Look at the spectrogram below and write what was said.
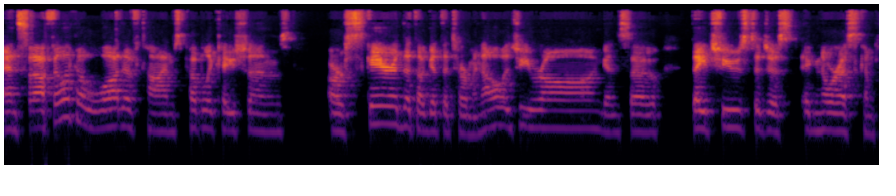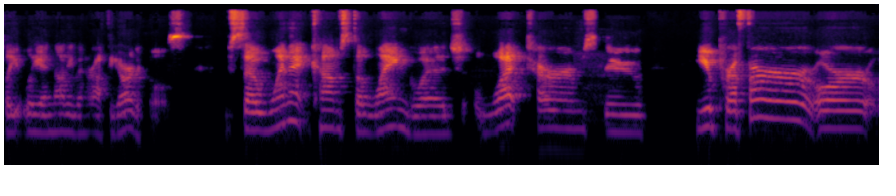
And so, I feel like a lot of times publications are scared that they'll get the terminology wrong. And so, they choose to just ignore us completely and not even write the articles. So when it comes to language, what terms do you prefer or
